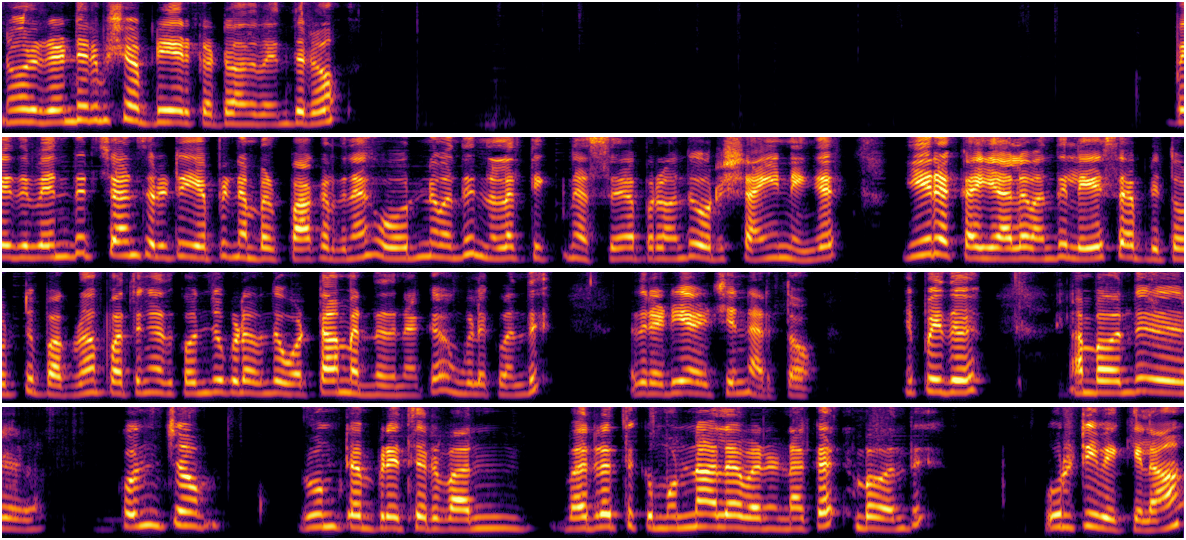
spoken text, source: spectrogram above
இன்னொரு ரெண்டு நிமிஷம் அப்படியே இருக்கட்டும். அது வெந்துடும் இப்போ இது வெந்துருச்சான்னு சொல்லிட்டு எப்படி நம்ம பார்க்குறதுனா ஒன்று வந்து நல்லா திக்னஸ் அப்புறம் வந்து ஒரு ஷைனிங்கு ஈர கையால் வந்து லேசாக அப்படி தொட்டு பார்க்கணும். பார்த்துங்க அது கொஞ்சம் கூட வந்து ஒட்டாமல் இருந்ததுனாக்க உங்களுக்கு வந்து அது ரெடி ஆயிடுச்சுன்னு அர்த்தம். இப்போ இது நம்ம வந்து கொஞ்சம் ரூம் டெம்பரேச்சர் வந் வர்றதுக்கு முன்னால் வேணும்னாக்கா நம்ம வந்து உருட்டி வைக்கலாம்.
